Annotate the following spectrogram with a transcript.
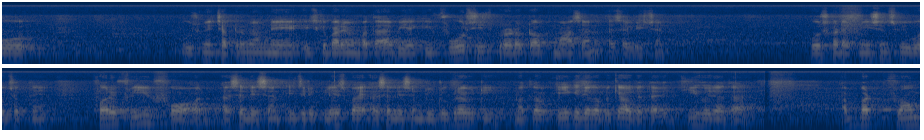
वो, उसमें चैप्टर में हमने इसके बारे में बताया भी है कि force is product of mass and acceleration force का डेफिनेशंस भी बोल सकते हैं। For a free fall acceleration is replace by acceleration due to gravity मतलब ए की जगह पे क्या हो जाता है? जी हो जाता है। अब but from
